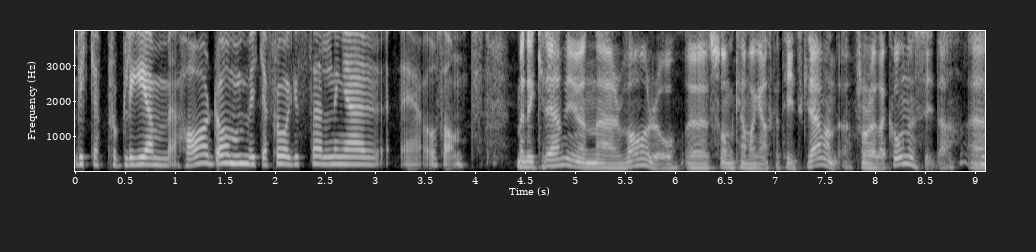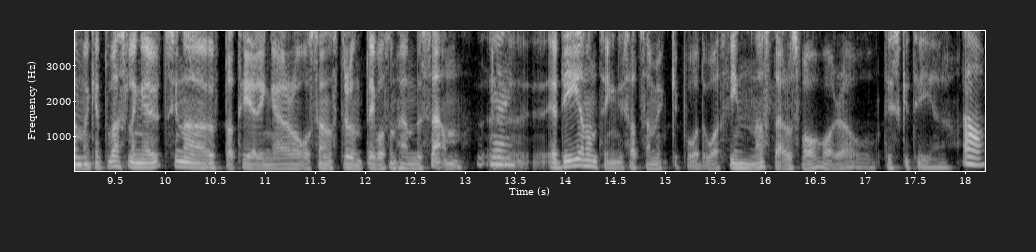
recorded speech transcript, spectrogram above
vilka problem har de? Vilka frågeställningar eh, och sånt. Men det kräver ju en närvaro eh, som kan vara ganska tidskrävande från redaktionens sida. Eh, mm. Man kan inte bara slänga ut sina uppdateringar och sen strunta i vad som händer sen. Eh, är det någonting ni satsar mycket på då? Att finnas där och svara och diskutera? Ja.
